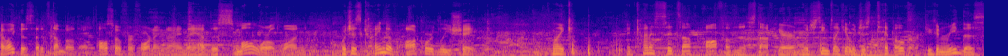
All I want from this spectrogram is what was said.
I like this that it's Dumbo though. Also for $4.99 they have this Small World one, which is kind of awkwardly shaped. Like, it kind of sits up off of this stuff here, which seems like it would just tip over. You can read this,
